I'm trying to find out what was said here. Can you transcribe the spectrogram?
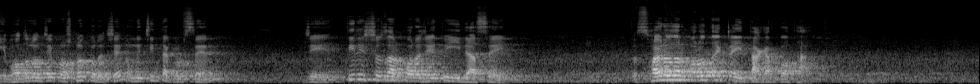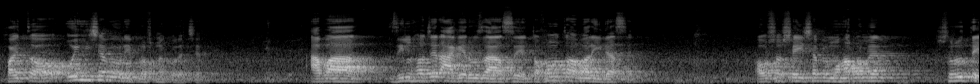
এই ভদ্রলোক যে প্রশ্ন করেছেন, উনি চিন্তা করছেন যে তিরিশ রোজার পরে যেহেতু ঈদ আছে, তো ছয় রোজার পরও তো একটা ঈদ থাকার কথা। হয়তো ওই হিসাবে উনি প্রশ্ন করেছেন। আবার জিলহজের আগে রোজা আছে, তখনও তো আবার ঈদ আছে। অবশ্য সেই হিসাবে মহারমের শুরুতে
